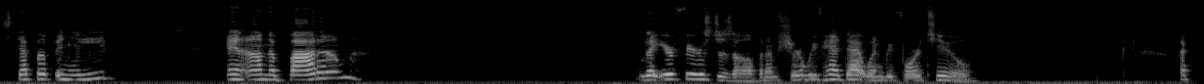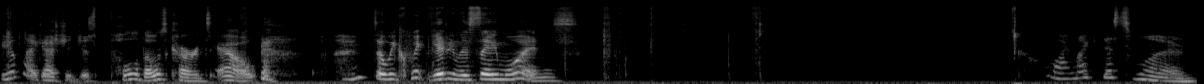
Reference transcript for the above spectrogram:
Step up and lead. And on the bottom, let your fears dissolve. And I'm sure we've had that one before too. I feel like I should just pull those cards out so we quit getting the same ones. Oh, I like this one.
